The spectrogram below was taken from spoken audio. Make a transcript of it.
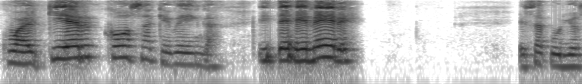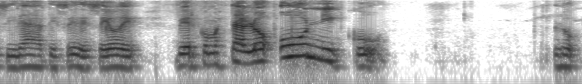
Cualquier cosa que venga y te genere esa curiosidad, ese deseo de ver cómo está lo único, lo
